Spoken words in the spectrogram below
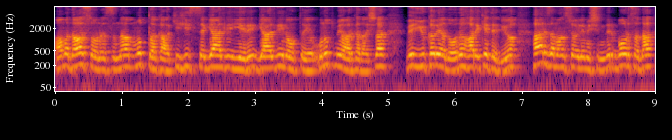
Ama daha sonrasında mutlaka ki hisse geldiği yeri, geldiği noktayı unutmuyor arkadaşlar ve yukarıya doğru hareket ediyor. Her zaman söylemişimdir. Borsada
